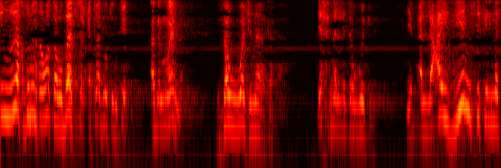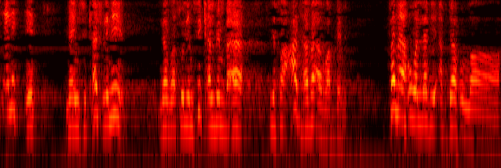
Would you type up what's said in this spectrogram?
إنه يقضي منها وطر وبس الحكاية دي وتنتهي هذا المهمة زوجناك إحنا اللي زوجنا يبقى اللي عايز يمسك المسألة إيه؟ ما يمسكهاش لمين؟ للرسول يمسكها لمين بقى؟ يصعدها بقى لربنا فما هو الذي أبداه الله؟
